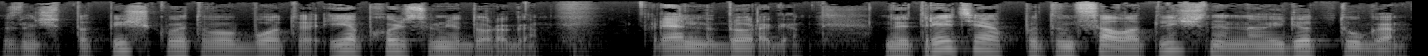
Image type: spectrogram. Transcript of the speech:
значит, подписчику этого бота, и обходится мне дорого. Реально дорого. Ну и третье, потенциал отличный, но идет туго.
